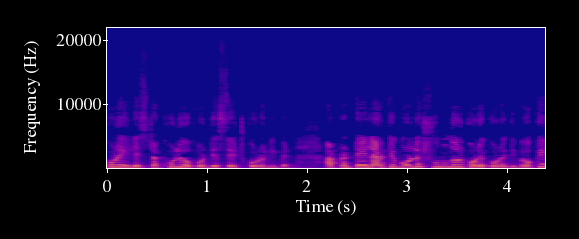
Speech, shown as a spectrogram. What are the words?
করে এই লেসটা খুলে ওপর দিয়ে সেট করে নেবেন। আপনার টেলারকে বললে সুন্দর করে করে দিবে ওকে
